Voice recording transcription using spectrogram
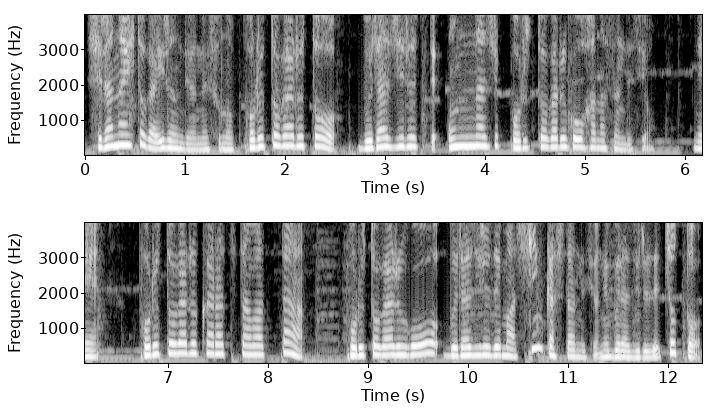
知らない人がいるんだよね。そのポルトガルとブラジルって同じポルトガル語を話すんですよ。で、ポルトガルから伝わったポルトガル語をブラジルでまあ進化したんですよね、ブラジルで。ちょっと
